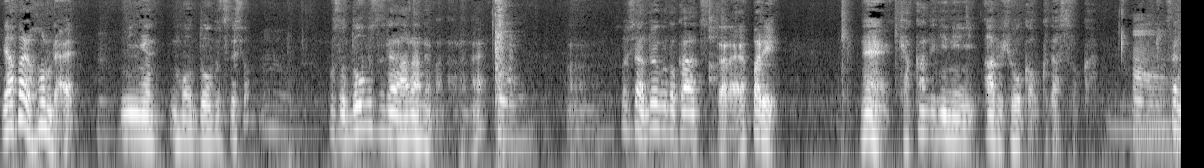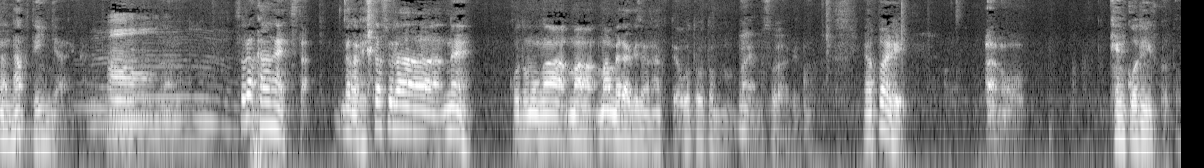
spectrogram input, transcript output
やっぱり本来人間もう動物でしょ？そう動物であらねばならない、うん、そしたらどういうことかっつったらやっぱりね客観的にある評価を下すとか。うん。そういうのはなくていいんじゃないか。あそれは考えてただからひたすらね子供がまあ豆だけじゃなくて弟の場合もそうだけど、やっぱりあの健康でいること、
